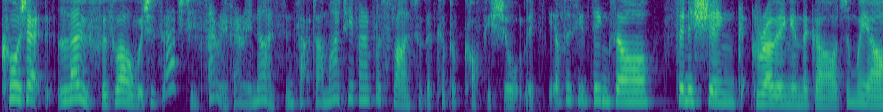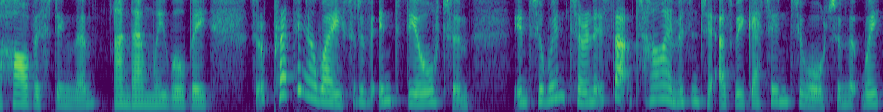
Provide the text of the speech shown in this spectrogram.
courgette loaf as well, which is actually very, very nice. In fact, I might even have a slice with a cup of coffee shortly. Obviously, things are finishing growing in the garden, we are harvesting them, and then we will be sort of prepping our way sort of into the autumn into winter. And it's that time, isn't it, as we get into autumn that we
